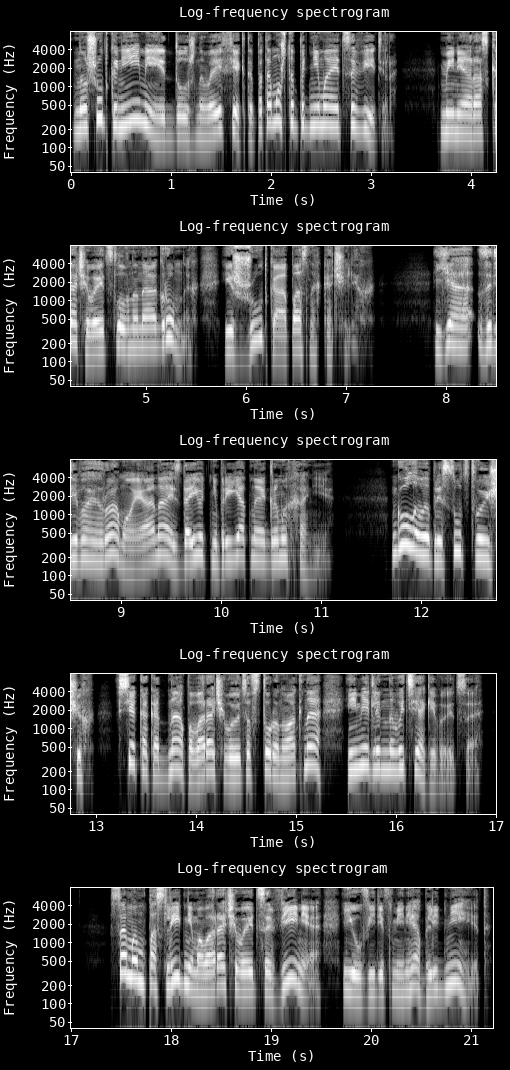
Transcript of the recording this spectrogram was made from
но шутка не имеет должного эффекта, потому что поднимается ветер. Меня раскачивает словно на огромных и жутко опасных качелях. Я задеваю раму, и она издает неприятное громыхание. Головы присутствующих все как одна поворачиваются в сторону окна и медленно вытягиваются. Самым последним оборачивается Веня и, увидев меня, бледнеет.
